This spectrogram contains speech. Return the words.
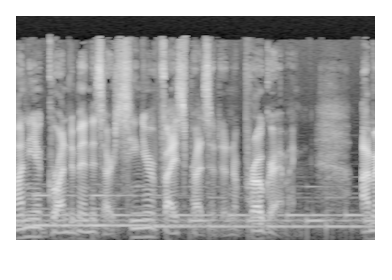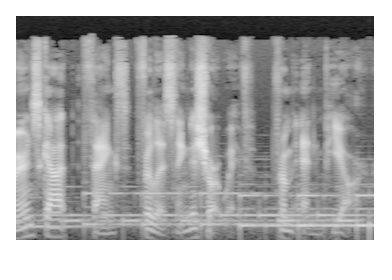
Anya Grundmann is our senior vice president of programming. I'm Aaron Scott. Thanks for listening to Shortwave from NPR.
